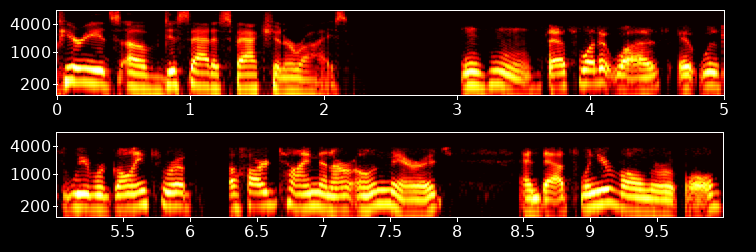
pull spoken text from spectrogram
periods of dissatisfaction arise. Mm-hmm. That's what it was. It was we were going through a, a hard time in our own marriage, and that's when you're vulnerable.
